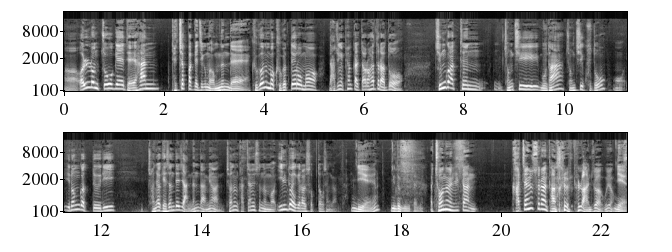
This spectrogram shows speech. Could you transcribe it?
어 언론 쪽에 대한 대책밖에 지금은 없는데 그거는 뭐 그것대로 뭐 나중에 평가를 따로 하더라도 지금과 같은 정치 문화, 정치 구도 어, 이런 것들이 전혀 개선되지 않는다면 저는 가짜 뉴스는 뭐 일도 해결할 수 없다고 생각합니다. 예. 민동기 기자님. 저는 일단 가짜뉴스라는 단어를 별로 안 좋아하고요. 예.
